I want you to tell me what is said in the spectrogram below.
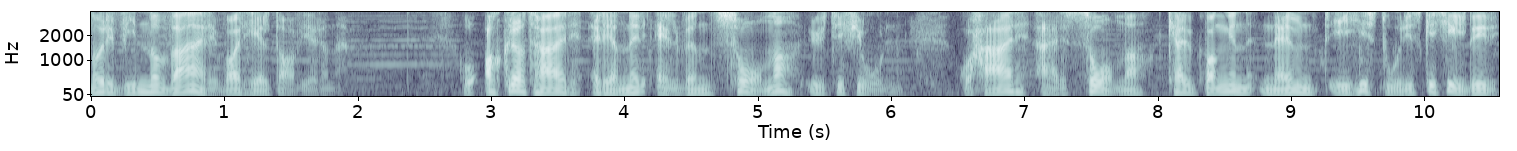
når vind og vær var helt avgjørende. Og akkurat her renner elven Såna ut i fjorden, og her er Såna-Kaupangen nevnt i historiske kilder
